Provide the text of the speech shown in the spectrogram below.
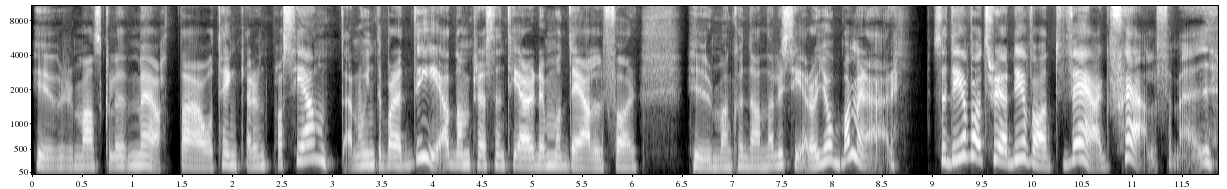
hur man skulle möta och tänka runt patienten. Och inte bara det, de presenterade en modell för hur man kunde analysera och jobba med det här. Så det var, tror jag, det var ett vägskäl för mig.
